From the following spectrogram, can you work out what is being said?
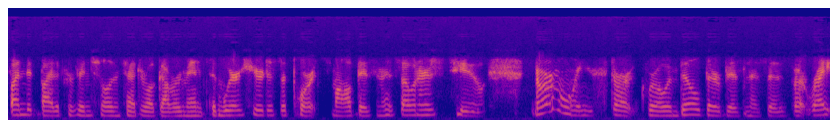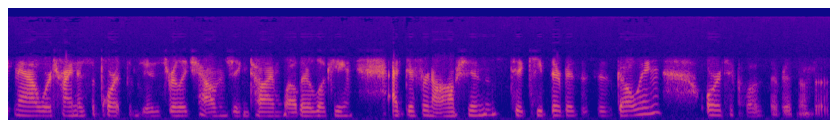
funded by the provincial and federal governments, and we're here to support small business owners to normally start, grow, and build their businesses. But right now, we're trying to support them through this really challenging time while they're looking at different options to keep their businesses going or to close their businesses.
